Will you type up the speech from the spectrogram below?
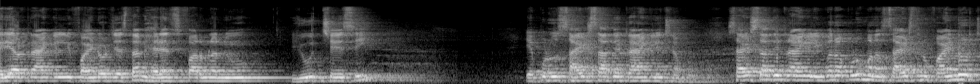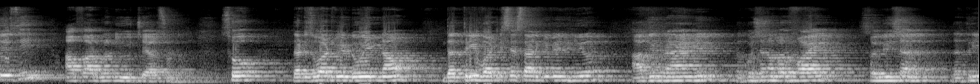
ఏరియా ఆఫ్ ట్రయాంగిల్ని ఫైండ్ అవుట్ చేస్తాం హెరెన్స్ ఫార్ములాను యూజ్ చేసి ఎప్పుడు సైడ్స్ ఆఫ్ ది ట్రయాంగిల్ ఇచ్చినప్పుడు సైడ్స్ ఆఫ్ ది ట్రయాంగిల్ ఇవ్వనప్పుడు మనం సైడ్స్ను ఫైండ్ అవుట్ చేసి ఆ ఫార్ములాను యూజ్ చేయాల్సి ఉంటుంది so that is what we do it now the three vertices are given here of the triangle the question number five solution the three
